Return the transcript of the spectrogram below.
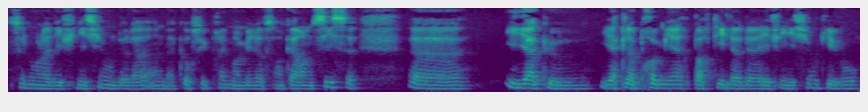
selon la définition de la, Cour suprême en 1946, euh, il n'y a que la première partie de la, définition qui vaut.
